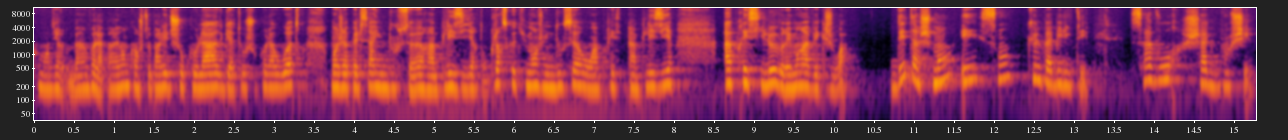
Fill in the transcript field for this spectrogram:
comment dire, ben voilà, par exemple quand je te parlais de chocolat, de gâteau au chocolat ou autre, moi j'appelle ça une douceur, un plaisir. Donc lorsque tu manges une douceur ou un, un plaisir, apprécie-le vraiment avec joie. Détachement et sans culpabilité. Savoure chaque bouchée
